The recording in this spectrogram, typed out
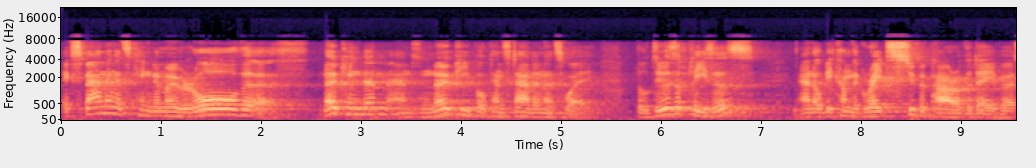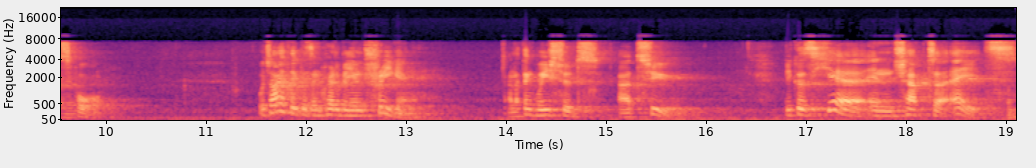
expanding its kingdom over all the earth. No kingdom and no people can stand in its way. It'll do as it pleases, and it'll become the great superpower of the day, verse 4. Which I think is incredibly intriguing, and I think we should uh, too. Because here in chapter 8,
